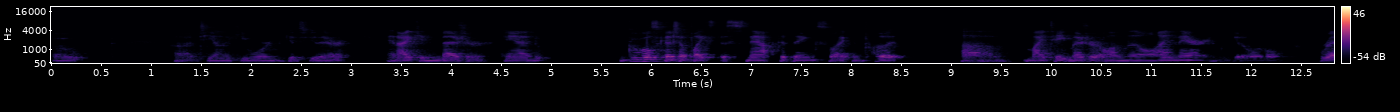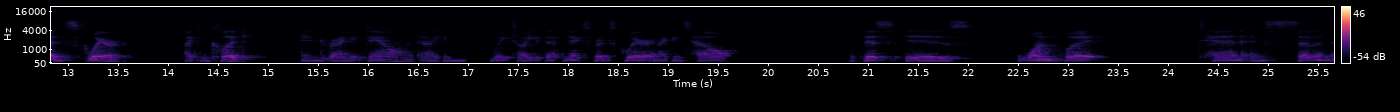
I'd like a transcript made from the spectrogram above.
So uh, T on the keyboard gets you there. And I can measure. And Google SketchUp likes to snap to things, so I can put uh, my tape measure on the line there, and we get a little red square. I can click and drag it down, and I can wait till I get that next red square, and I can tell that this is one foot 10 and 7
